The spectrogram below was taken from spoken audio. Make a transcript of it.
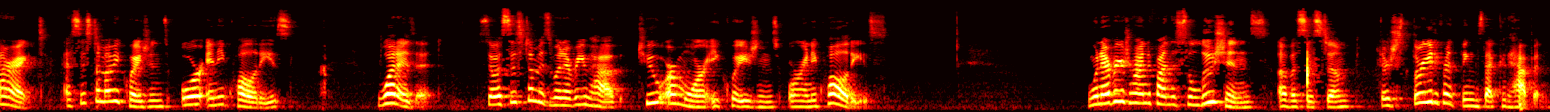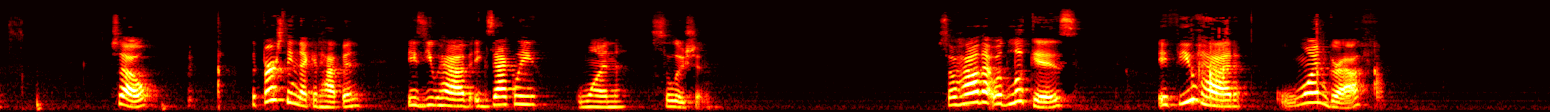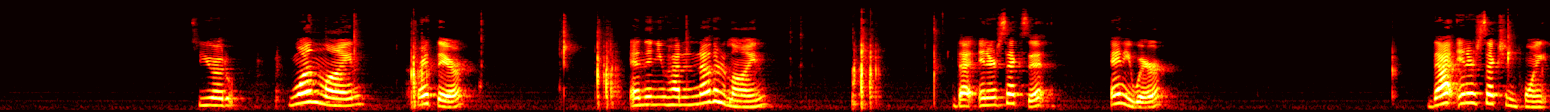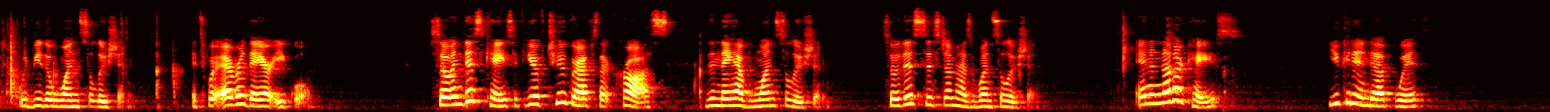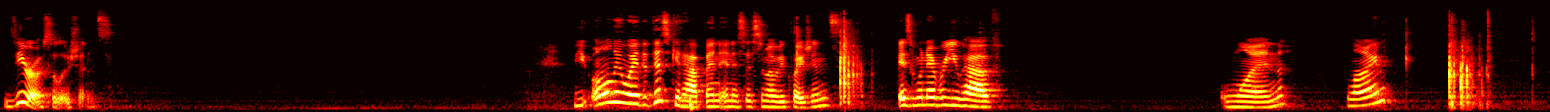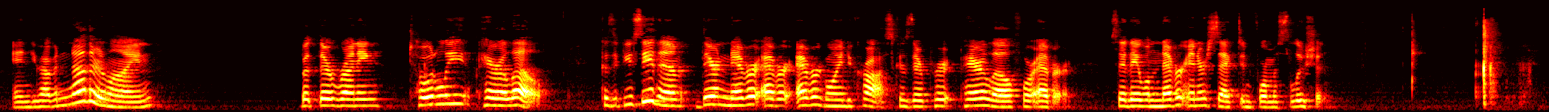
Alright, a system of equations or inequalities. What is it? So a system is whenever you have two or more equations or inequalities. Whenever you're trying to find the solutions of a system, there's three different things that could happen. So, the first thing that could happen is you have exactly one solution. So how that would look is, if you had one graph So you had one line right there, and then you had another line that intersects it anywhere. That intersection point would be the one solution. It's wherever they are equal. So in this case, if you have two graphs that cross, then they have one solution. So this system has one solution. In another case, you could end up with zero solutions. The only way that this could happen in a system of equations is whenever you have one line and you have another line, but they're running totally parallel. Because if you see them, they're never, ever, ever going to cross because they're parallel forever. So they will never intersect and form a solution.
